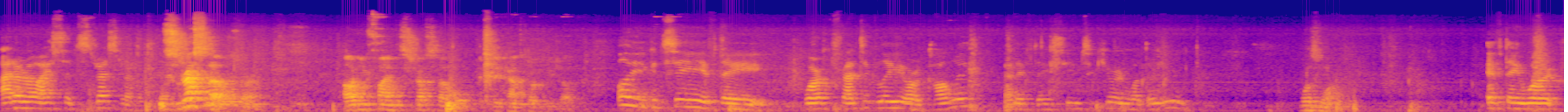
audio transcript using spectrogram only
I don't know. I said stress level. Stress level, sorry. How do you find the stress level if they can't talk to each other? Well, you can see if they work frantically or calmly, and if they seem secure in what they're doing. What's more. If they work,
